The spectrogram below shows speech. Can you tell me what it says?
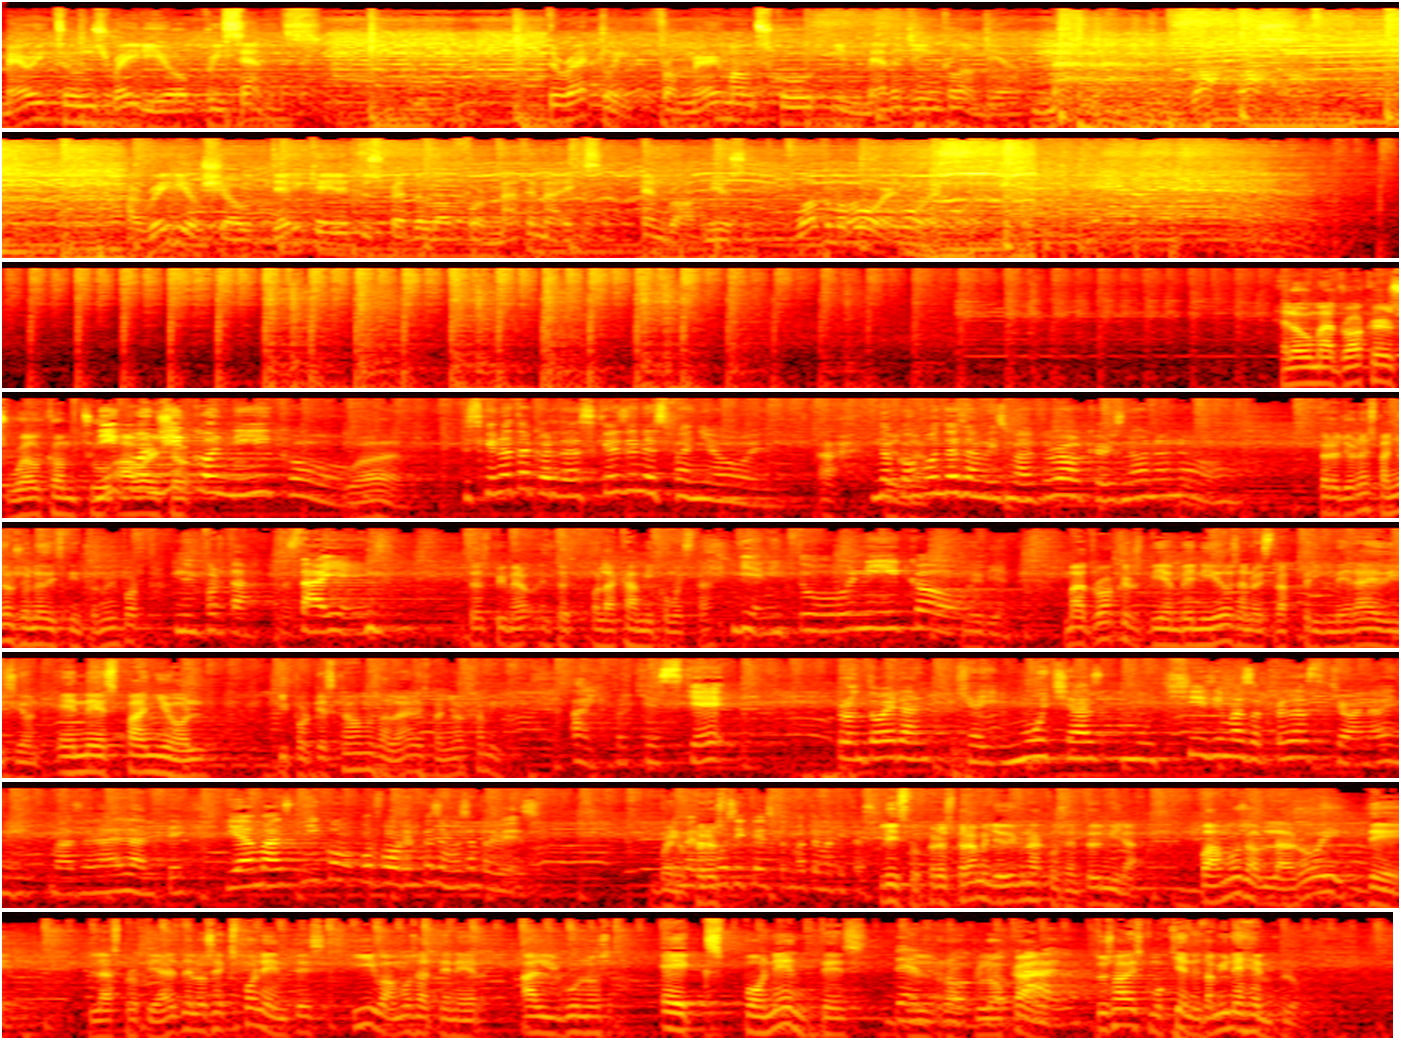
Mary Tunes Radio presents directly from Marymount School in Medellin, Colombia, Math Rock, A radio show dedicated to spread the love for mathematics and rock music. Welcome aboard. Hello, Mad Rockers. Welcome to Nico, our Nico, show. Nico. What? Es que no te acordás que es en español. Ah, No verdad. confundas a mis Mad Rockers, no, no, no. Pero yo en español sueno distinto, no importa. No importa, está bien. Entonces, primero, entonces, hola Cami, ¿cómo estás? Bien, ¿y tú, Nico? Muy bien. Mad Rockers, bienvenidos a nuestra primera edición en español. ¿Y por qué es que vamos a hablar en español, Cami? Ay, porque es que pronto verán que hay muchas, muchísimas sorpresas que van a venir más en adelante. Y además, Nico, por favor, empecemos al revés. Bueno, Primero pero... música y después matemáticas. Listo, pero espérame, yo digo una cosa. Entonces, mira, vamos a hablar hoy de las propiedades de los exponentes y vamos a tener algunos exponentes del, Del rock, rock local. local. ¿Tú sabes como quiénes? Dame un ejemplo.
